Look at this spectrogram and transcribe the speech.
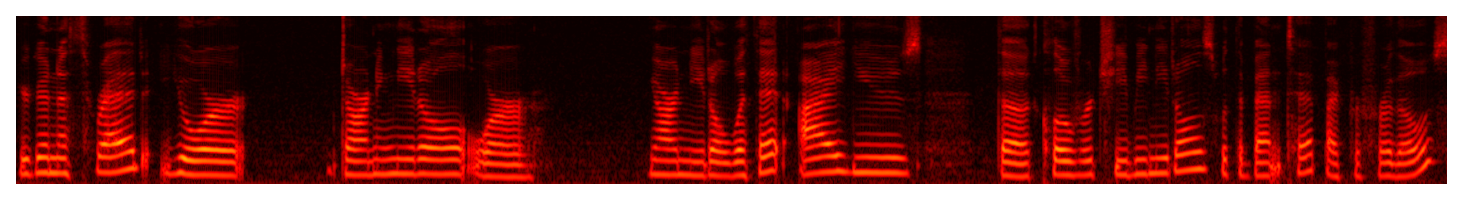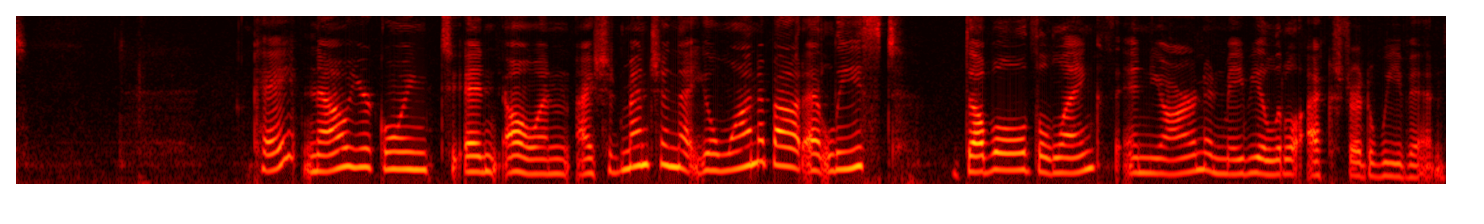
You're going to thread your darning needle or yarn needle with it. I use the Clover Chibi needles with the bent tip. I prefer those. Okay, now you're going to, and oh, and I should mention that you'll want about at least double the length in yarn and maybe a little extra to weave in.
